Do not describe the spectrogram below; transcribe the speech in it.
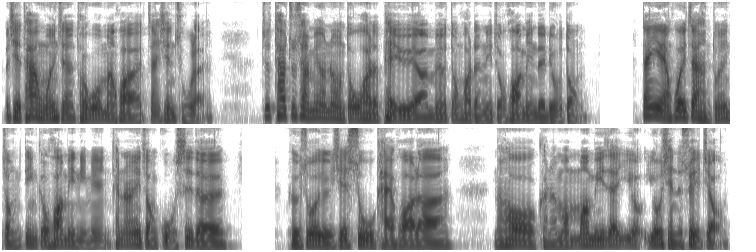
而且它很完整的透过漫画展现出来，就它就算没有那种动画的配乐啊，没有动画的那种画面的流动。但依然会在很多那种定格画面里面看到那种古式的，比如说有一些树开花啦，然后可能猫猫咪在悠悠闲的睡觉，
